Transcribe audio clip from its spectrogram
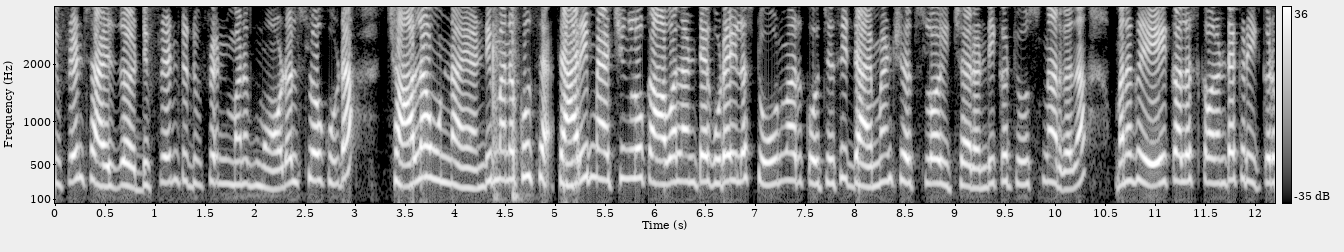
డిఫరెంట్ సైజ్ డిఫరెంట్ డిఫరెంట్ మనకు మోడల్స్లో కూడా చాలా ఉన్నాయండి. మనకు శారీ మ్యాచింగ్లో కావాలంటే కూడా ఇలా స్టోన్ వర్క్ వచ్చేసి డైమండ్ షేప్స్లో ఇచ్చారండి. ఇక్కడ చూస్తున్నారు కదా మనకు ఏ కలర్స్ కావాలంటే ఇక్కడ ఇక్కడ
